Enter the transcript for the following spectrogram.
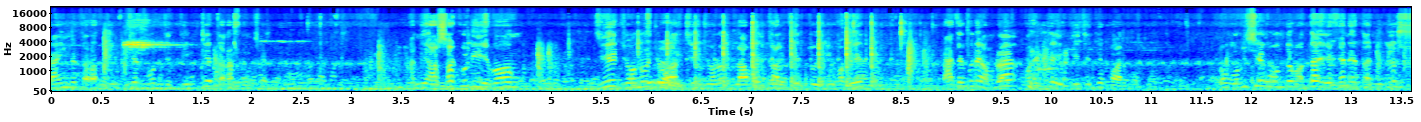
টাইমে তারা তিনটের মধ্যে, তিনটে তারা পৌঁছাবে। আমি আশা করি এবং যে জনজোয়ার, যে জনপ্লাবন কালকে তৈরি হবে, তাতে করে আমরা অনেকটা এগিয়ে যেতে পারব। এবং অভিষেক বন্দ্যোপাধ্যায় এখানে তার নিজস্ব,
